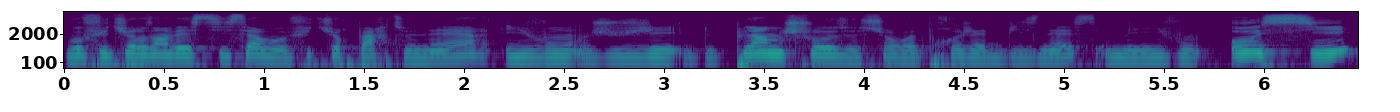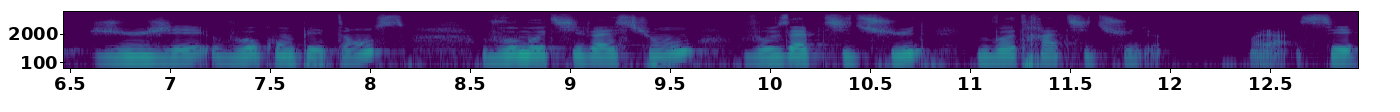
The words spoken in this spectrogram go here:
vos futurs investisseurs, vos futurs partenaires, ils vont juger de plein de choses sur votre projet de business, mais ils vont aussi juger vos compétences, vos motivations, vos aptitudes, votre attitude. Voilà, c'est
